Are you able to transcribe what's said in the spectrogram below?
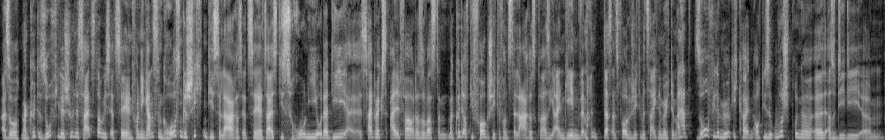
also man könnte so viele schöne Side-Stories erzählen von den ganzen großen Geschichten, die Stellaris erzählt, sei es die Sroni oder die äh, Cyberx Alpha oder sowas. Man könnte auf die Vorgeschichte von Stellaris quasi eingehen, wenn man das als Vorgeschichte bezeichnen möchte. Man hat so viele Möglichkeiten, auch diese Ursprünge, äh, also die, die, ähm,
